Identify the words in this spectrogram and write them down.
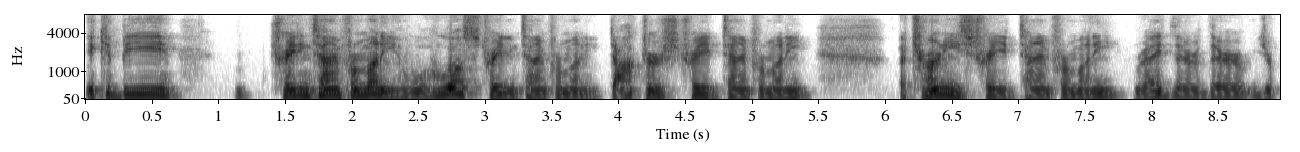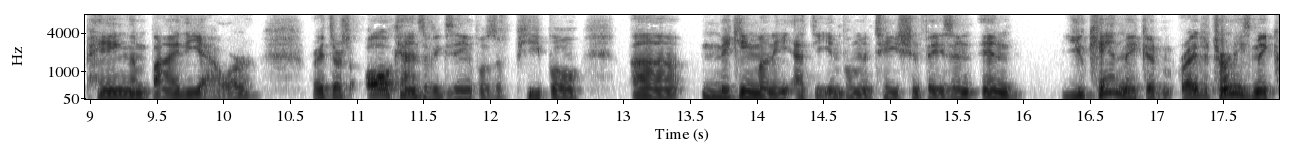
it could be trading time for money. Who else is trading time for money? Doctors trade time for money. Attorneys trade time for money right? They're they're you're paying them by the hour right? There's all kinds of examples of people uh, making money at the implementation phase. And and you can make good right? Attorneys make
